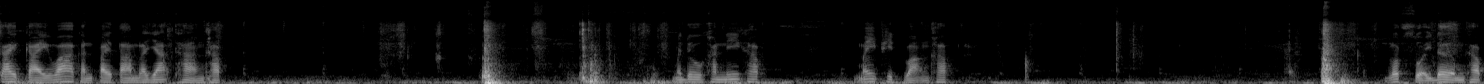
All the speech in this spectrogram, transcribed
ใกล้ไกลว่ากันไปตามระยะทางครับ มาดูคันนี้ครับ ไม่ผิดหวังครับ รถสวยเดิมครับ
